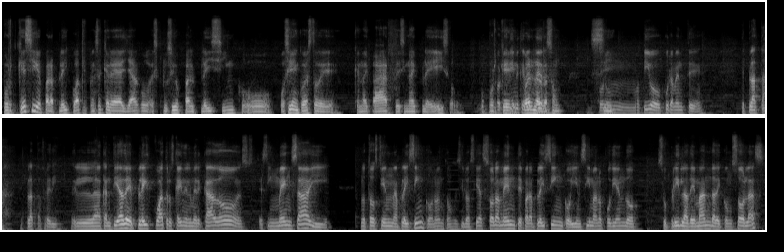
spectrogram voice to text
¿Por qué sigue para Play 4? Pensé que ya algo exclusivo para el Play 5 o, siguen con esto de que no hay partes y no hay plays o, por qué, cuál es la razón. Por un motivo puramente de plata, de plata, Freddy. La cantidad de Play 4 que hay en el mercado es, es inmensa y no todos tienen una Play 5, ¿no? Entonces, si lo hacías solamente para Play 5 y encima no pudiendo suplir la demanda de consolas,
